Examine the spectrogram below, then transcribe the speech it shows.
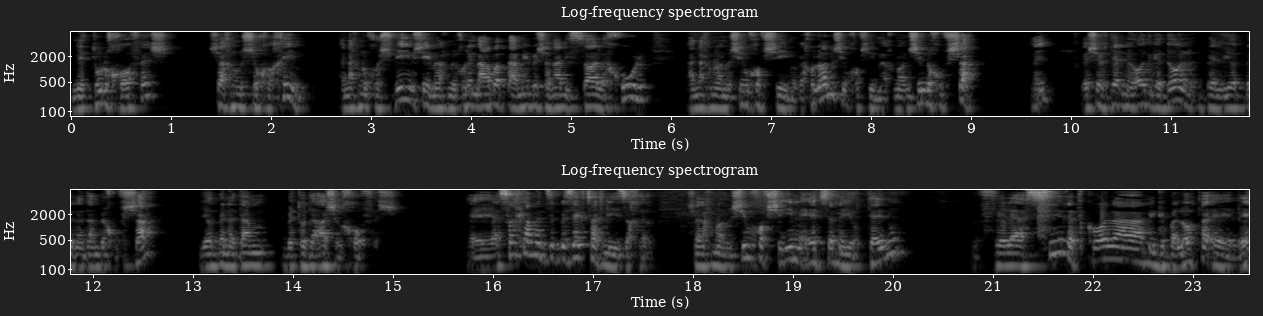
נטול חופש, שאנחנו שוכחים. אנחנו חושבים שאם אנחנו יכולים ארבע פעמים בשנה לנסוע לחו"ל, אנחנו אנשים חופשיים, אבל אנחנו לא אנשים חופשיים, אנחנו אנשים בחופשה. יש הבדל מאוד גדול בין להיות בן אדם בחופשה, להיות בן אדם בתודעה של חופש. אה, אז צריך גם בזה קצת להיזכר, שאנחנו אנשים חופשיים מעצם היותנו, ולהסיר את כל המגבלות האלה,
